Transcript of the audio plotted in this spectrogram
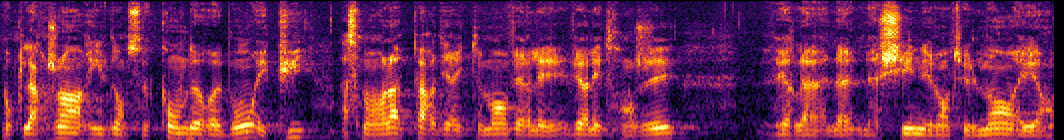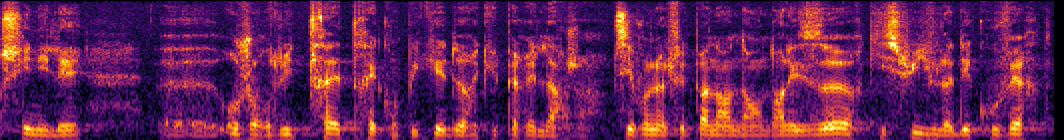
Donc l'argent arrive dans ce compte de rebond et puis à ce moment-là part directement vers l'étranger, vers, la, Chine éventuellement et en Chine il est euh, aujourd'hui très très compliqué de récupérer de l'argent. Si vous ne le faites pas dans, les heures qui suivent la découverte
